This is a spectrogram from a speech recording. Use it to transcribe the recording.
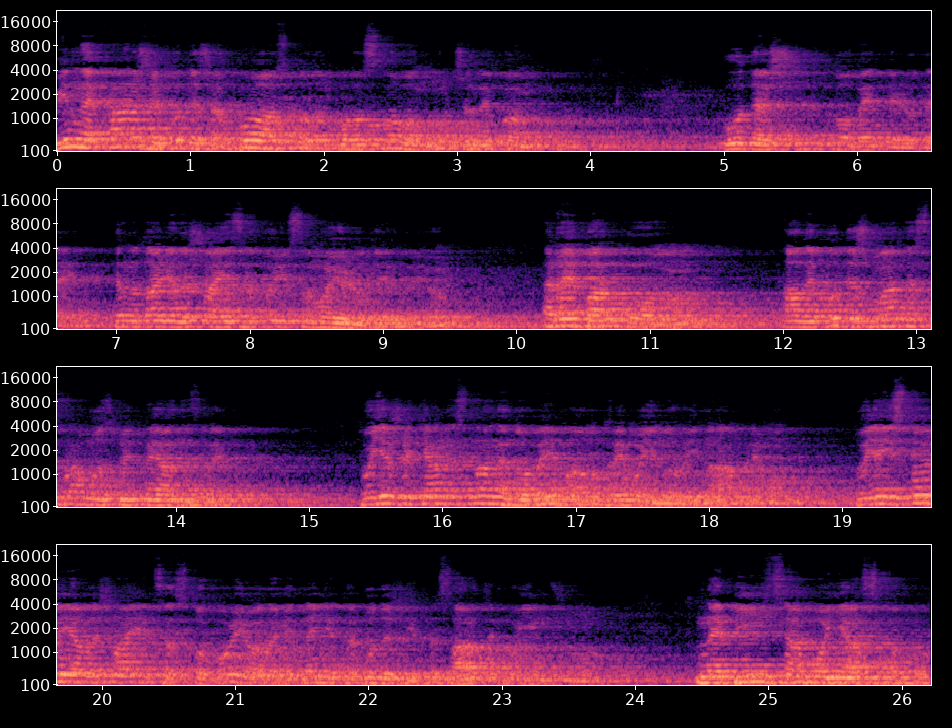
Він не каже, будеш апостолом, богословом, мучеником, будеш ловити людей. Ти надалі лишаєшся тою самою людиною, рибаком, але будеш мати справу з людьми, а не з рибою. Твоє життя не стане новим, а отримує. Твоя історія лишається з тобою, але віднині ти будеш її писати по-іншому. Не бійся, бо я з тобою.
